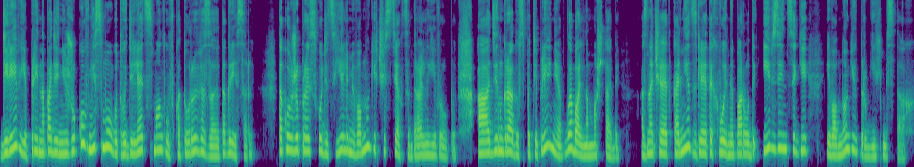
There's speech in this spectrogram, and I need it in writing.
Деревья при нападении жуков не смогут выделять смолу, в которую вязают агрессоры. Такое уже происходит с елями во многих частях Центральной Европы, а один градус потепления в глобальном масштабе означает конец для этой хвойной породы и в Зинцеге, и во многих других местах.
